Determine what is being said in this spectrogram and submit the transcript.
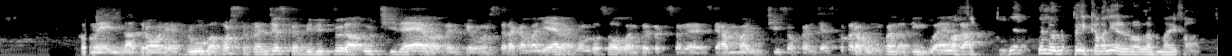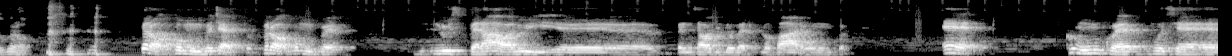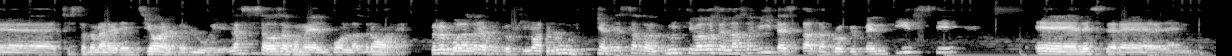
come il ladrone ruba, forse Francesco addirittura uccideva perché forse era cavaliere, non lo so quante persone si ha mai ucciso Francesco, però comunque è andato in guerra. Quello, poi il cavaliere non l'ha mai fatto, però. però comunque, certo, però comunque lui sperava, lui eh, pensava di doverlo fare comunque. E comunque poi è, eh, c'è stata una redenzione per lui. La stessa cosa come il buon ladrone. Però il buon ladrone proprio fino all'ultimo, cioè è stata l'ultima cosa della sua vita è stata proprio pentirsi ed essere redento.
